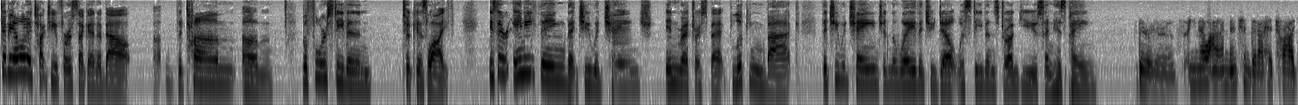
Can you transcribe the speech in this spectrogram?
Debbie, I want to talk to you for a second about uh, the time um, before Stephen took his life. Is there anything that you would change in retrospect, looking back, that you would change in the way that you dealt with Stephen's drug use and his pain? There is. You know, I mentioned that I had tried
